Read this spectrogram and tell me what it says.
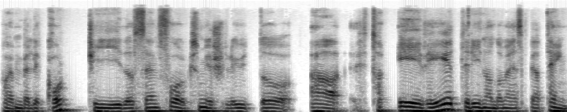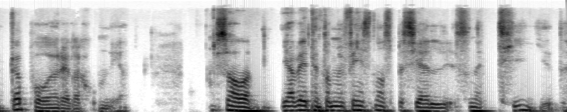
på en väldigt kort tid och sen folk som gör slut och ah, tar evigheter innan de ens börjar tänka på en relation igen. Så jag vet inte om det finns någon speciell sån här tid.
